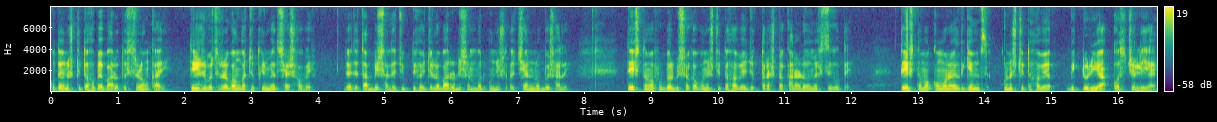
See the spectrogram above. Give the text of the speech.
কোথায় অনুষ্ঠিত হবে? ভারত ও শ্রীলঙ্কায়। তিরিশ বছরের গঙ্গা চুক্তির মেয়াদ শেষ হবে। দু হাজার ছাব্বিশ সালে চুক্তি হয়েছিল বারো ডিসেম্বর উনিশশো ছিয়ানব্বই সালে। তেইশতম ফুটবল বিশ্বকাপ অনুষ্ঠিত হবে যুক্তরাষ্ট্র, কানাডা ও মেক্সিকোতে। তেইশতম কমনওয়েলথ গেমস অনুষ্ঠিত হবে ভিক্টোরিয়া, অস্ট্রেলিয়ায়।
